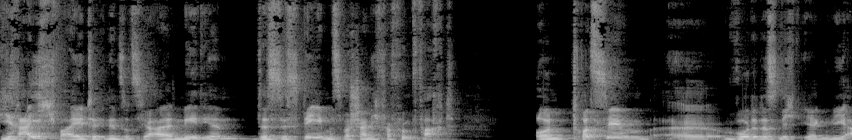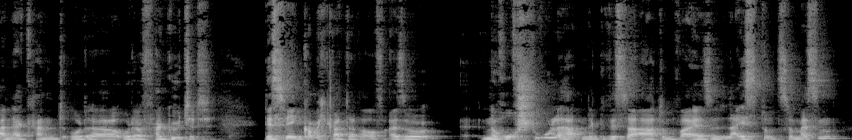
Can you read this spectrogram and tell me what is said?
die Reichweite in den sozialen Medien des Systems wahrscheinlich verfünffacht. Und trotzdem äh, wurde das nicht irgendwie anerkannt oder, oder vergütet. Deswegen komme ich gerade darauf. Also eine Hochschule hat eine gewisse Art und Weise, Leistung zu messen.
